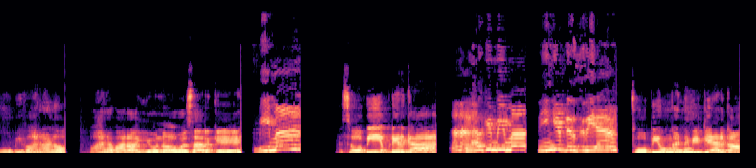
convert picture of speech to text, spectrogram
சோபி வாராளோ? வார வார. ஐயோ நர்வஸா இருக்கே. சோபி எப்படி இருக்கா? சோபி உங்க அண்ணன் வீட்லயா இருக்கான்.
